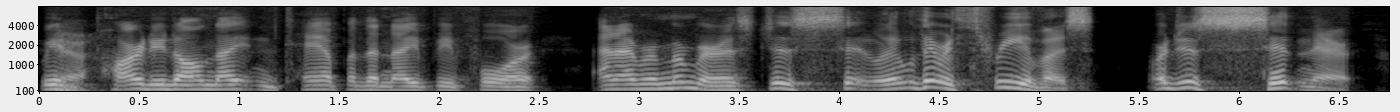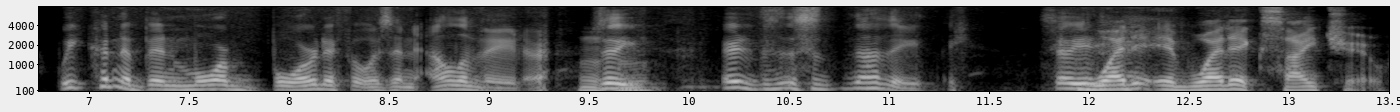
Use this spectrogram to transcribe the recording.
We had Yeah. partied all night in Tampa the night before. And I remember us just sitting, there were three of us. We're just sitting there. We couldn't have been more bored if it was an elevator. Like, "Here, this is nothing. So you, What what excites you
